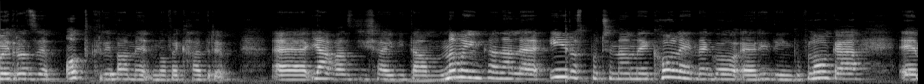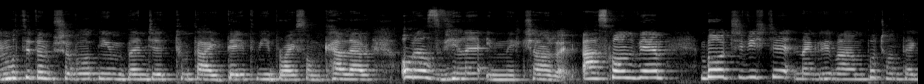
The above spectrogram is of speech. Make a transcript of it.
Moi drodzy, odkrywamy nowe kadry. E, ja Was dzisiaj witam na moim kanale i rozpoczynamy kolejnego e, reading vloga. E, motywem przewodnim będzie tutaj Date Me Bryson Keller oraz wiele innych książek. A skąd wiem? Bo oczywiście nagrywam początek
